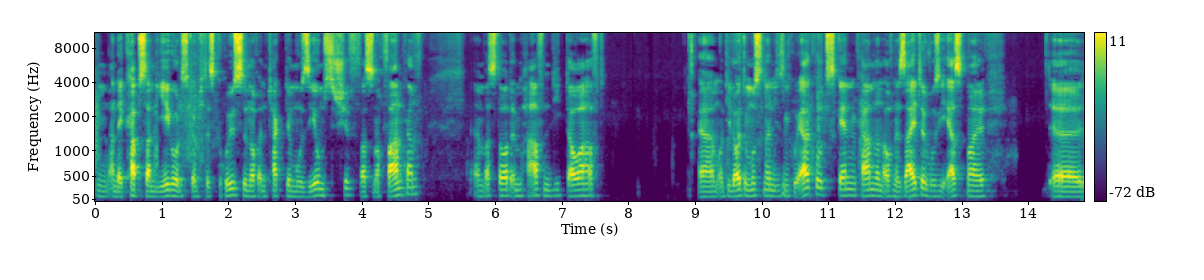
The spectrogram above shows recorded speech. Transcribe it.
Hm, an der Cap San Diego, das ist, glaube ich, das größte noch intakte Museumsschiff, was noch fahren kann, ähm, was dort im Hafen liegt, dauerhaft. Ähm, und die Leute mussten dann diesen QR-Code scannen, kamen dann auf eine Seite, wo sie erstmal äh,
